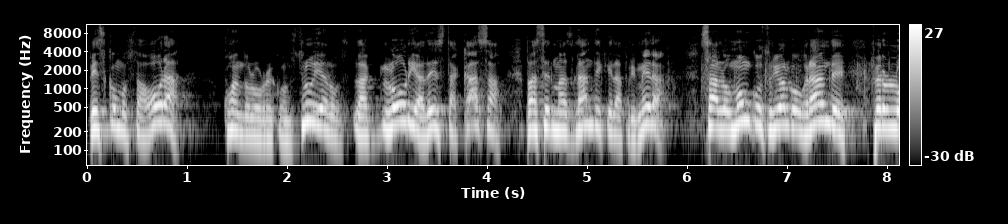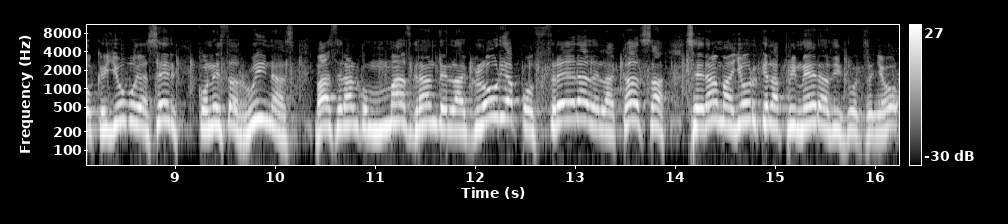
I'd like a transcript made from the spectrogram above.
¿Ves cómo está ahora? Cuando lo reconstruyan, la gloria de esta casa va a ser más grande que la primera. Salomón construyó algo grande, pero lo que yo voy a hacer con estas ruinas va a ser algo más grande. La gloria postrera de la casa será mayor que la primera, dijo el Señor.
